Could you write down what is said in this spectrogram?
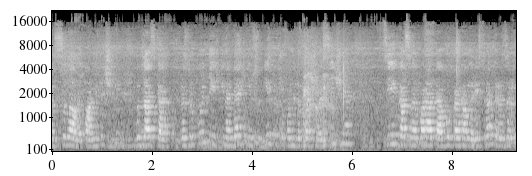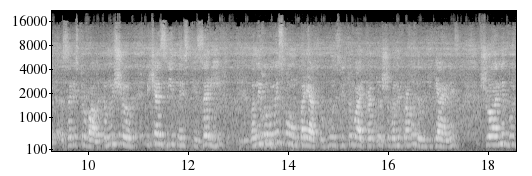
розсилали пам'яточки. Будь ласка, роздрукуйте їх і надайте їм суб'єктам, щоб вони до 1 січня ці касові апарати або програмний реєстратор зар- зареєстрували, тому що під час звітності за рік вони в обов'язковому порядку будуть звітувати про те, що вони проводили діяльність, що вони будуть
